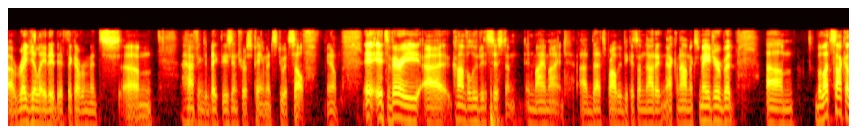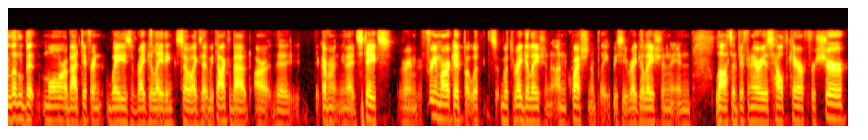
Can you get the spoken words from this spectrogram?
uh, regulate it if the government's um, having to make these interest payments to itself you know? It, it's a very uh, convoluted system in my mind. Uh, that's probably because i'm not an economics major but um, but let's talk a little bit more about different ways of regulating. So like i said we talked about our the the government in the United States, very free market, but with with regulation, unquestionably, we see regulation in lots of different areas. Healthcare, for sure.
